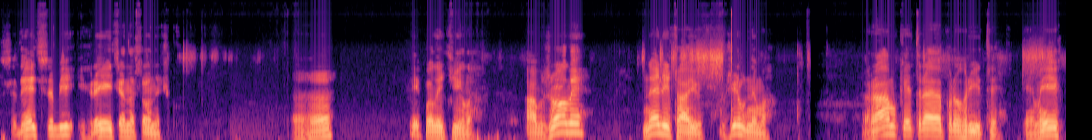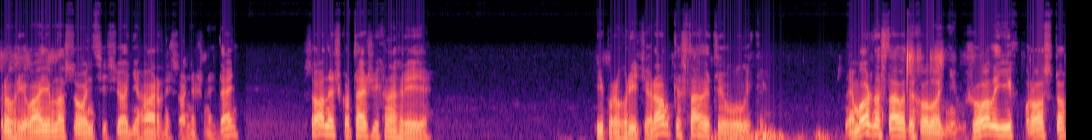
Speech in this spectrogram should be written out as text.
Сидить собі і гриється на сонечку. Ага. І полетіла. А бджоли не літають, бджіл нема. Рамки треба прогріти. І ми їх прогріваємо на сонці. Сьогодні гарний сонячний день. Сонечко теж їх нагріє. І прогріті рамки ставити вулики. Не можна ставити холодні. Бджоли їх просто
